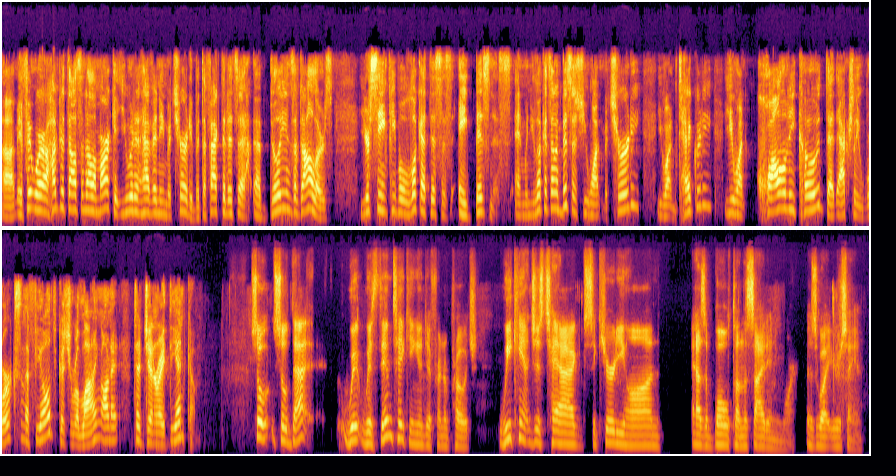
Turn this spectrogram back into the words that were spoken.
Um, if it were a hundred thousand dollar market, you wouldn't have any maturity. But the fact that it's a, a, billions of dollars, you're seeing people look at this as a business. And when you look at some business, you want maturity, you want integrity, you want quality code that actually works in the field because you're relying on it to generate the income. So, so that with, with them taking a different approach, we can't just tag security on as a bolt on the side anymore, is what you're saying.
